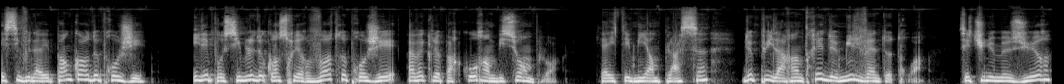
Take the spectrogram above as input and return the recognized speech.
et si vous n'avez pas encore de projet, il est possible de construire votre projet avec le parcours Ambition Emploi, qui a été mis en place depuis la rentrée 2023. C'est une mesure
